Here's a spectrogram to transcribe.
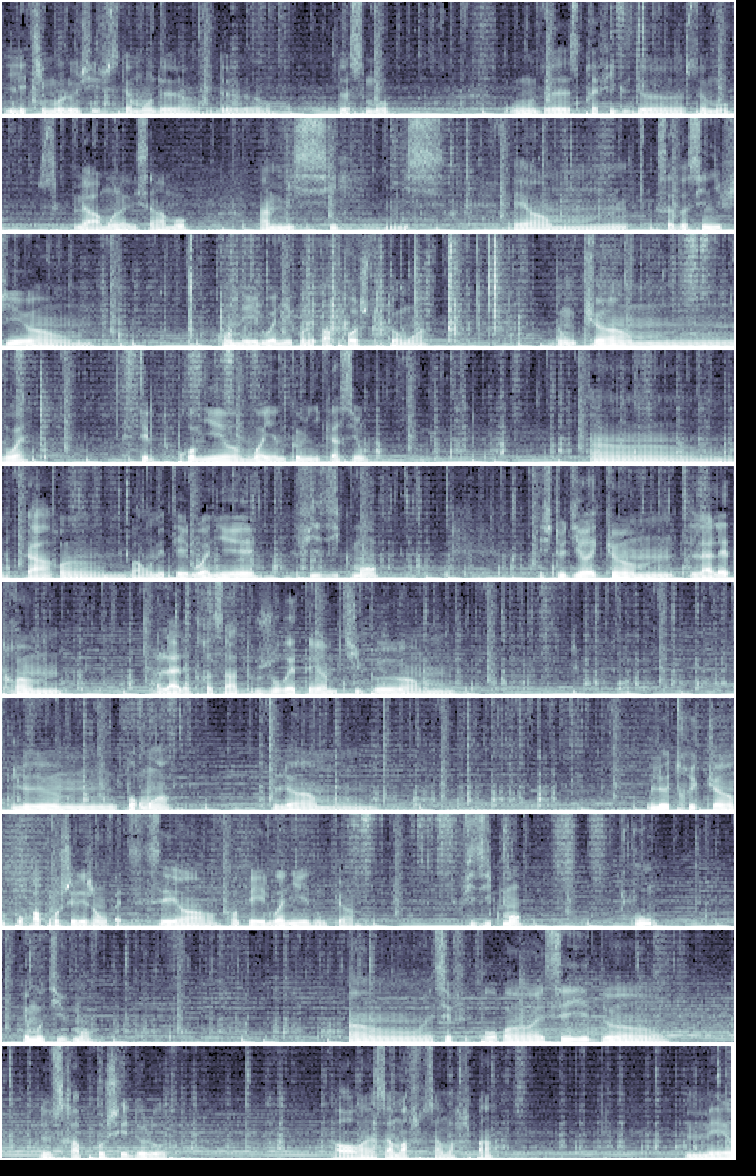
l'étymologie justement de, de, de ce mot. Ou de ce préfixe de ce mot. Mais à mon avis c'est un mot. Un missi. Miss. Et euh, ça doit signifier euh, qu'on est éloigné, qu'on n'est pas proche tout au moins. Donc, euh, ouais, c'était le tout premier euh, moyen de communication. Euh, car bah, on était éloigné physiquement. Et je te dirais que la lettre, la lettre, ça a toujours été un petit peu le, pour moi, hein, le, euh, le truc euh, pour rapprocher les gens en fait. C'est euh, quand t'es éloigné, donc physiquement ou émotivement. C'est pour essayer de, de se rapprocher de l'autre. Alors ça marche ou ça marche pas. Mais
